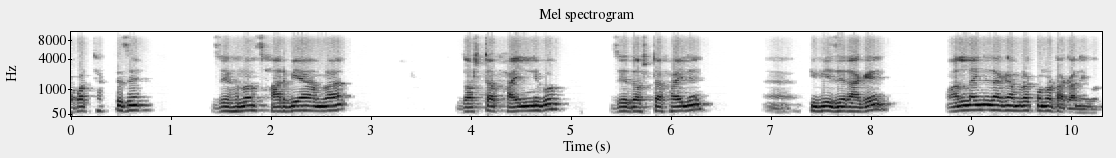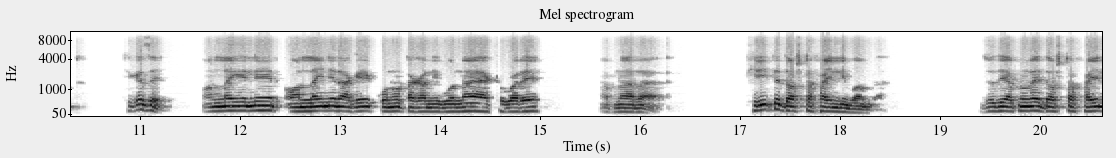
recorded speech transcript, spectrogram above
অফার থাকতেছে। যে হলো সার্বিয়া আমরা দশটা ফাইল নিব। যে দশটা ফাইলে পিভিএজের আগে, অনলাইনের আগে আমরা কোনো টাকা নিব না, ঠিক আছে? অনলাইনের অনলাইনের আগে কোনো টাকা নিব না, একেবারে আপনার ফ্রিতে দশটা ফাইল নিব আমরা। যদি আপনারা এই দশটা ফাইল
